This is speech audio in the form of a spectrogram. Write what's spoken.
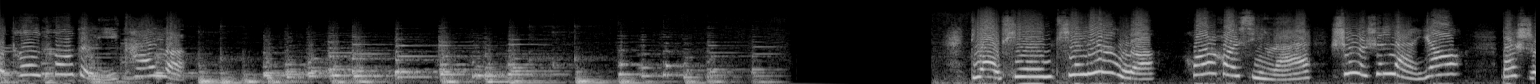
又偷偷的离开了。第二天天亮了，花花醒来，伸了伸懒腰，把手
